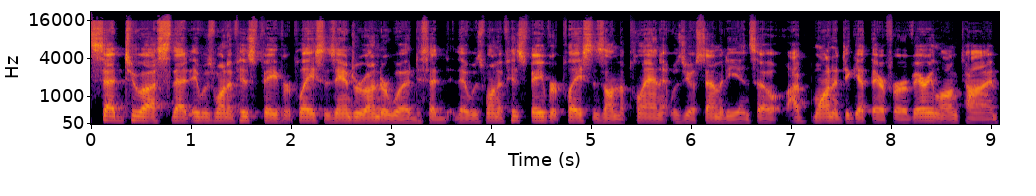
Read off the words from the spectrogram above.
said to us that it was one of his favorite places. Andrew Underwood said that was one of his favorite places on the planet was Yosemite, and so I've wanted to get there for a very long time.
